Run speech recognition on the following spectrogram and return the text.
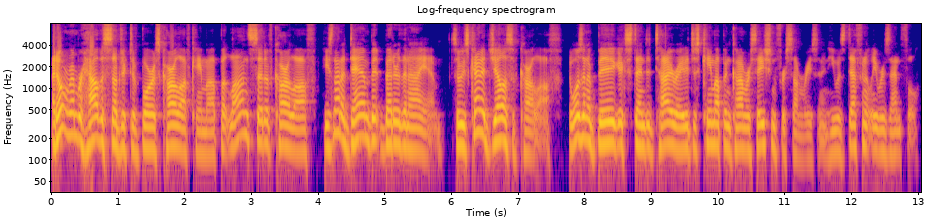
I don't remember how the subject of Boris Karloff came up, but Lon said of Karloff, he's not a damn bit better than I am. So he's kind of jealous of Karloff. It wasn't a big, extended tirade, it just came up in conversation for some reason, and he was definitely resentful.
